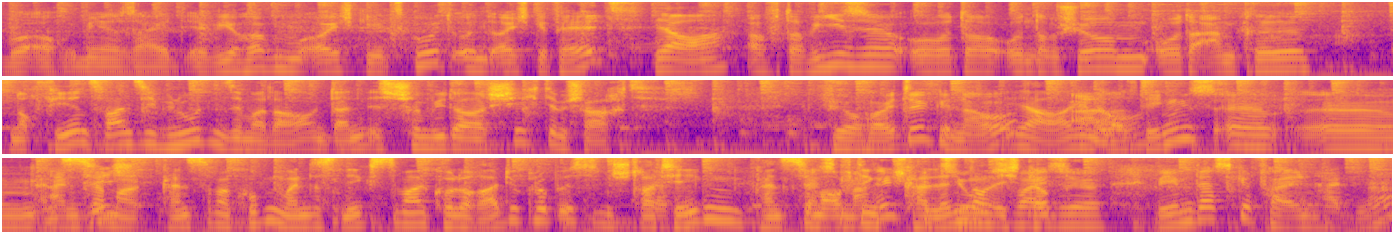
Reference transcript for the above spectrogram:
wo auch immer ihr seid, wir hoffen, euch geht's gut und euch gefällt. Ja. Auf der Wiese oder unterm Schirm oder am Grill. Noch 24 Minuten sind wir da und dann ist schon wieder Schicht im Schacht. Für heute, genau. Ja, genau. Allerdings, äh, ähm, kannst, du mal, kannst du mal gucken, wann das nächste Mal Colorado Club ist? Ein Strategen, kannst du mal auf den ich, Kalender. Ich glaube, wem das gefallen hat. Ne?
